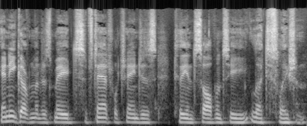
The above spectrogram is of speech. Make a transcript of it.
any government has made substantial changes to the insolvency legislation.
